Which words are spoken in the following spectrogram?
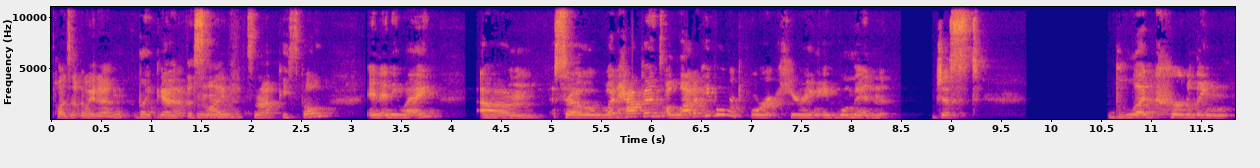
pleasant way to. like a, this mm, life. It's not peaceful in any way. Um, so what happens? A lot of people report hearing a woman just blood curdling,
